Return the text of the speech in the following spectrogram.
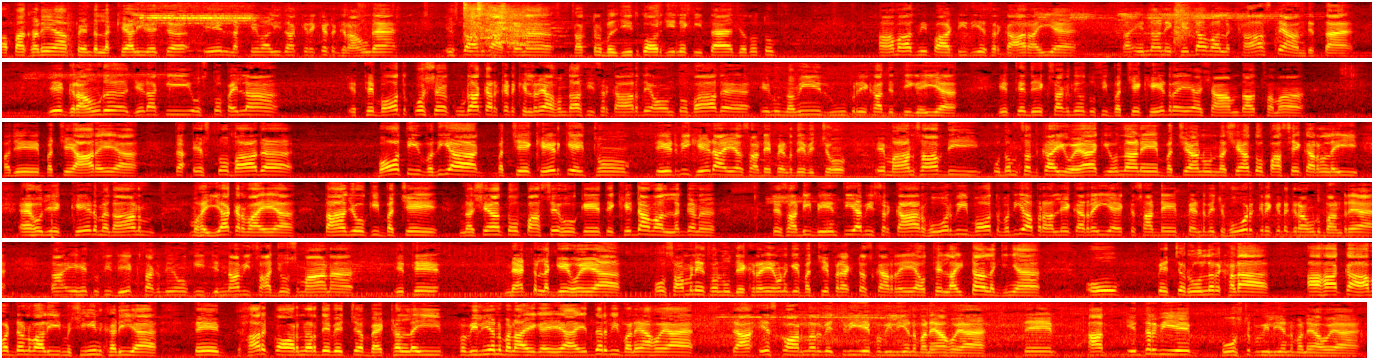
ਆਪਾਂ ਖੜੇ ਆ ਪਿੰਡ ਲੱਖੇਵਾਲੀ ਵਿੱਚ। ਇਹ ਲੱਖੇਵਾਲੀ ਦਾ ਕ੍ਰਿਕਟ ਗਰਾਊਂਡ ਹੈ। ਇਸ ਦਾ ਉਦਘਾਟਨ ਡਾਕਟਰ ਬਲਜੀਤ ਕੌਰ ਜੀ ਨੇ ਕੀਤਾ ਹੈ। ਜਦੋਂ ਤੋਂ ਆਮ ਆਦਮੀ ਪਾਰਟੀ ਦੀ ਇਹ ਸਰਕਾਰ ਆਈ ਹੈ, ਤਾਂ ਇਹਨਾਂ ਨੇ ਖੇਡਾਂ ਵੱਲ ਖਾਸ ਧਿਆਨ ਦਿੱਤਾ ਹੈ। ਇਹ ਗਰਾਊਂਡ ਜਿਹੜਾ ਕਿ ਉਸ ਤੋਂ ਪਹਿਲਾਂ ਇੱਥੇ ਬਹੁਤ ਕੁਝ ਕੂੜਾ ਕਰਕਟ ਖਿਲ ਰਿਹਾ ਹੁੰਦਾ ਸੀ। ਸਰਕਾਰ ਦੇ ਆਉਣ ਤੋਂ ਬਾਅਦ ਇਹਨੂੰ ਨਵੀਂ ਰੂਪ ਰੇਖਾ ਦਿੱਤੀ ਗਈ ਹੈ। ਇੱਥੇ ਦੇਖ ਸਕਦੇ ਹੋ ਤੁਸੀਂ ਬੱਚੇ ਖੇਡ ਰਹੇ ਆ। ਸ਼ਾਮ ਦਾ ਸਮਾਂ ਹਜੇ ਬੱਚੇ ਆ ਰਹੇ ਆ। ਤਾਂ ਇਸ ਤੋਂ ਬਾਅਦ ਬਹੁਤ ਹੀ ਵਧੀਆ ਬੱਚੇ ਖੇਡ ਕੇ ਇੱਥੋਂ ਸਟੇਟ ਵੀ ਖੇਡ ਆਏ ਆ ਸਾਡੇ ਪਿੰਡ ਦੇ ਵਿੱਚੋਂ। ਇਹ ਮਾਨ ਸਾਹਿਬ ਦੀ ਉਦਮ ਸਦਕਾ ਹੀ ਹੋਇਆ ਕਿ ਉਹਨਾਂ ਨੇ ਬੱਚਿਆਂ ਨੂੰ ਨਸ਼ਿਆਂ ਤੋਂ ਪਾਸੇ ਕਰਨ ਲਈ ਇਹੋ ਜਿਹੇ ਖੇਡ ਮੈਦਾਨ ਮੁਹੱਈਆ ਕਰਵਾਏ ਆ ਤਾਂ ਜੋ ਕਿ ਬੱਚੇ ਨਸ਼ਿਆਂ ਤੋਂ ਪਾਸੇ ਹੋ ਕੇ ਤੇ ਖੇਡਾਂ ਵੱਲ ਲੱਗਣ। ਤੇ ਸਾਡੀ ਬੇਨਤੀ ਆ ਵੀ ਸਰਕਾਰ ਹੋਰ ਵੀ ਬਹੁਤ ਵਧੀਆ ਉਪਰਾਲੇ ਕਰ ਰਹੀ ਹੈ। ਇੱਕ ਸਾਡੇ ਪਿੰਡ ਵਿੱਚ ਹੋਰ ਕ੍ਰਿਕਟ ਗਰਾਊਂਡ ਬਣ ਰਿਹਾ ਤਾਂ ਇਹ ਤੁਸੀਂ ਦੇਖ ਸਕਦੇ ਹੋ ਕਿ ਜਿੰਨਾ ਵੀ ਸਾਜੋ ਸਮਾਨ ਆ ਇੱਥੇ ਨੈਟ ਲੱਗੇ ਹੋਏ ਆ। ਉਹ ਸਾਹਮਣੇ ਤੁਹਾਨੂੰ ਦਿਖ ਰਹੇ ਹੋਣਗੇ, ਬੱਚੇ ਪ੍ਰੈਕਟਿਸ ਕਰ ਰਹੇ ਆ। ਉੱਥੇ ਲਾਈਟਾਂ ਲੱਗੀਆਂ। ਉਹ ਪਿੱਚ ਰੋਲਰ ਖੜਾ। ਆਹਾ ਘਾਹ ਵੱਢਣ ਵਾਲੀ ਮਸ਼ੀਨ ਖੜੀ ਆ ਤੇ ਹਰ ਕਾਰਨਰ ਦੇ ਵਿੱਚ ਬੈਠਣ ਲਈ ਪਵੀਲੀਅਨ ਬਣਾਏ ਗਏ ਆ। ਇੱਧਰ ਵੀ ਬਣਿਆ ਹੋਇਆ ਹੈ। ਤਾਂ ਇਸ ਕਾਰਨਰ ਵਿੱਚ ਵੀ ਇਹ ਪਵੀਲੀਅਨ ਬਣਿਆ ਹੋਇਆ ਹੈ। ਤੇ ਆ ਇੱਧਰ ਵੀ ਇਹ ਹੋਸਟ ਪਵੀਲੀਅਨ ਬਣਿਆ ਹੋਇਆ ਹੈ।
